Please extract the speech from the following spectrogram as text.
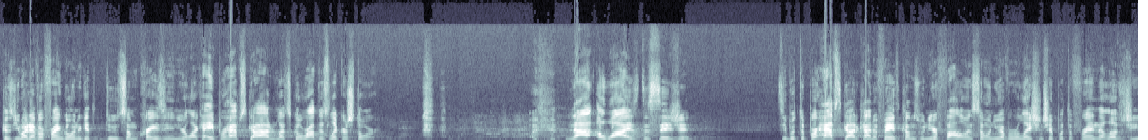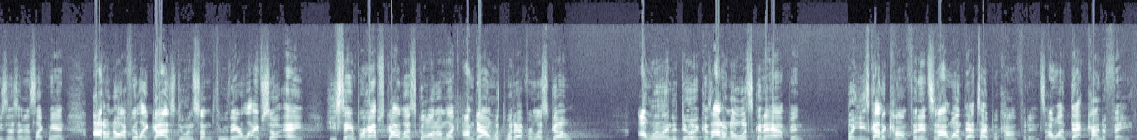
Because you might have a friend going to get do something crazy, and you're like, hey, perhaps God, let's go rob this liquor store. Not a wise decision. See, but the perhaps God kind of faith comes when you're following someone, you have a relationship with a friend that loves Jesus, and it's like, man, I don't know. I feel like God's doing something through their life. So, hey, he's saying, perhaps God, let's go. And I'm like, I'm down with whatever. Let's go. I'm willing to do it because I don't know what's going to happen. But he's got a confidence, and I want that type of confidence. I want that kind of faith.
